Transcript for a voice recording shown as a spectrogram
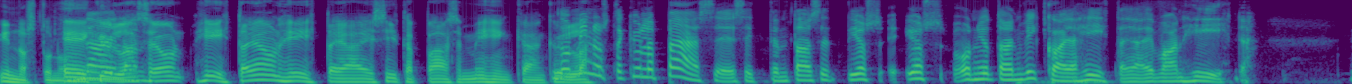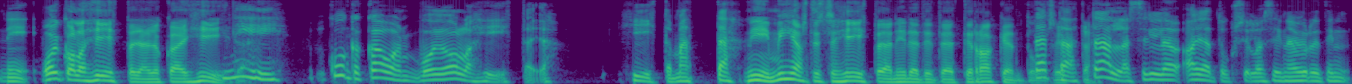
innostunut. Ei, Näin kyllä on. se on, hiihtäjä on hiihtäjä, ei siitä pääse mihinkään, kyllä. No minusta kyllä pääsee sitten taas, että jos, jos on jotain vikaa ja hiihtäjä ei vaan hiihdä, niin Voiko olla hiihtäjä, joka ei hiihdä? Niin. Kuinka kauan voi olla hiihtäjä hiihtämättä? Niin, mihin asti se hiihtäjän identiteetti rakentuu Tätä, sitten? tällä sillä ajatuksilla siinä yritin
